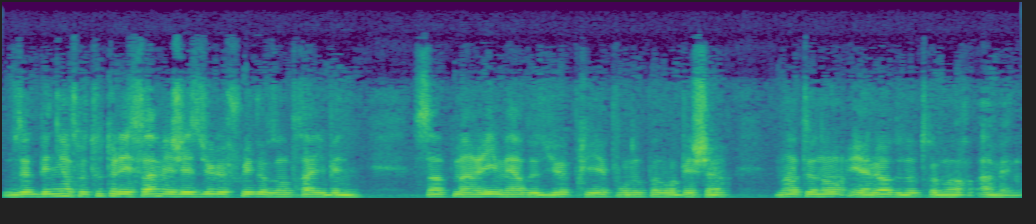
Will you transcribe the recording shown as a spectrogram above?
Vous êtes bénie entre toutes les femmes, et Jésus, le fruit de vos entrailles, est béni. Sainte Marie, Mère de Dieu, priez pour nous pauvres pécheurs, maintenant et à l'heure de notre mort. Amen.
